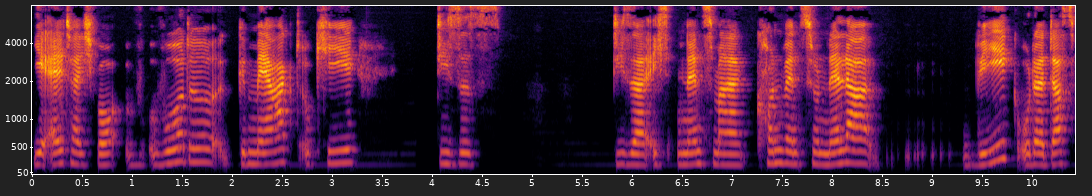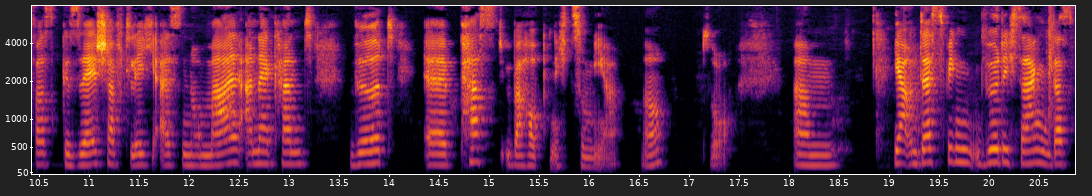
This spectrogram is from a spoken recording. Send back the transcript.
je älter ich wurde, gemerkt, okay, dieses, dieser, ich nenne es mal konventioneller Weg oder das, was gesellschaftlich als normal anerkannt wird, äh, passt überhaupt nicht zu mir. Ne? So. Ähm, ja, und deswegen würde ich sagen, dass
